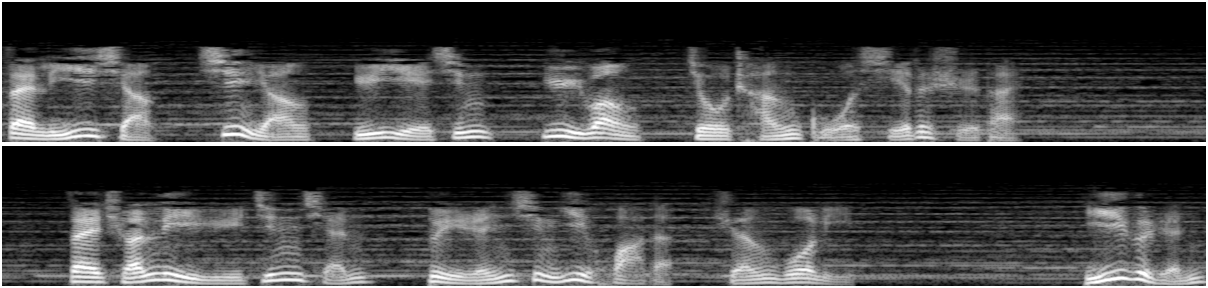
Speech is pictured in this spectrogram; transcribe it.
在理想、信仰与野心、欲望纠缠裹挟的时代，在权力与金钱对人性异化的漩涡里，一个人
